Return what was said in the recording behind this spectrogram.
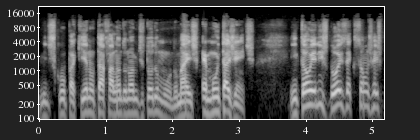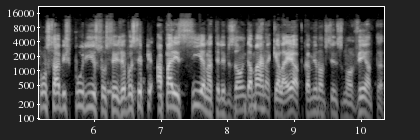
me desculpa aqui, não está falando o nome de todo mundo, mas é muita gente. Então, eles dois é que são os responsáveis por isso, ou seja, você aparecia na televisão, ainda mais naquela época, 1990,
